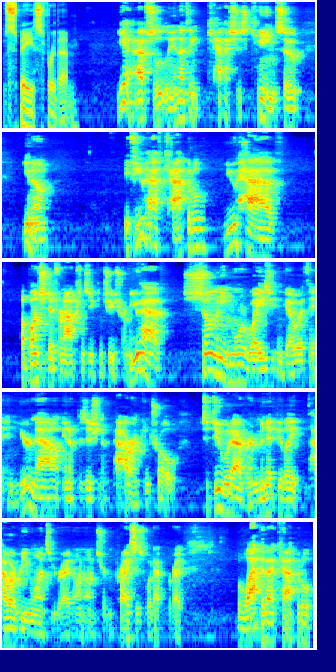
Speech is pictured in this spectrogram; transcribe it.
space for them. Yeah, absolutely. And I think cash is king. So, you know, if you have capital, you have a bunch of different options you can choose from. You have so many more ways you can go with it, and you're now in a position of power and control to do whatever and manipulate however you want to, right? On, on certain prices, whatever, right? The lack of that capital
